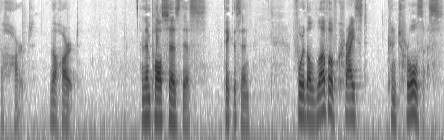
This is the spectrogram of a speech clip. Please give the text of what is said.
The heart. The heart. And then Paul says this. Take this in. For the love of Christ controls us.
